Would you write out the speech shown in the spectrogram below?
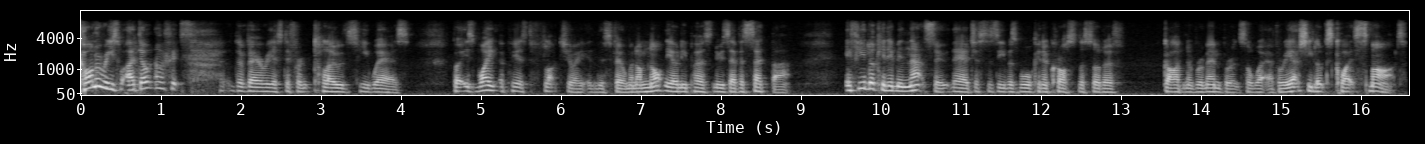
Connery's. I don't know if it's the various different clothes he wears, but his weight appears to fluctuate in this film, and I'm not the only person who's ever said that. If you look at him in that suit there, just as he was walking across the sort of Garden of Remembrance or whatever, he actually looks quite smart.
